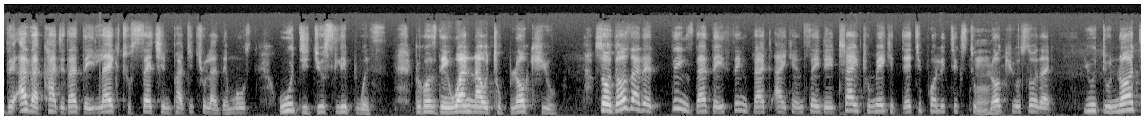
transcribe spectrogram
the other card that they like to search in particular the most, who did you sleep with? Because they want now to block you so those are the things that they think that I can say. They try to make it dirty politics to mm. block you so that you do not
